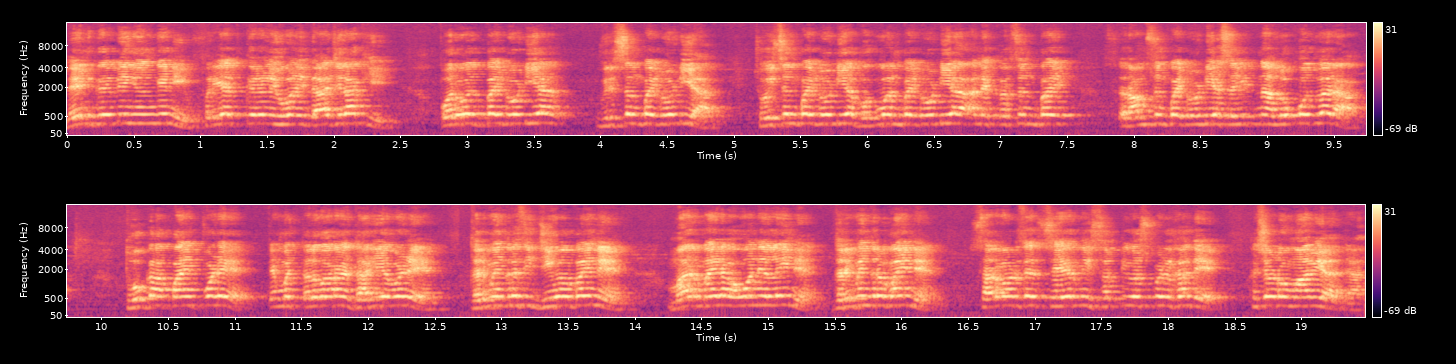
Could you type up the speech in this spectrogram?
લેન્ડ ગ્રેબિંગ અંગેની ફરિયાદ કરેલી હોવાની દાજ રાખી પર્વતભાઈ ડોડિયા, વિરસંગભાઈ ડોડિયા જોઈસંગભાઈ ડોડિયા, ભગવાનભાઈ ડોડિયા અને કરશનભાઈ, રામસંગભાઈ ડોડિયા સહિતના લોકો દ્વારા ધોકા પાઇપ પડે તેમજ તલવાર ધારિયા વડે ધર્મેન્દ્રસિંહ જીવાભાઈને માર માર્યા હોવાને લઈને ધર્મેન્દ્રભાઈને સારવાર અર્થે શહેરની સતી હોસ્પિટલ ખાતે ખસેડવામાં આવ્યા હતા.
